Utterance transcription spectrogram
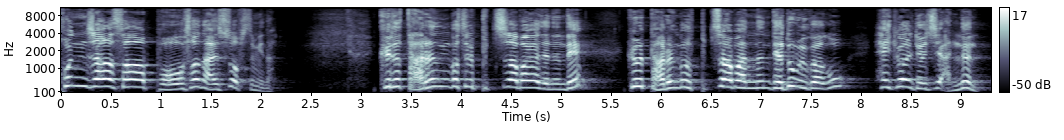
혼자서 벗어날 수 없습니다. 그래서 다른 것을 붙잡아야 되는데 그 다른 것을 붙잡았는데도 불구하고 해결되지 않는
